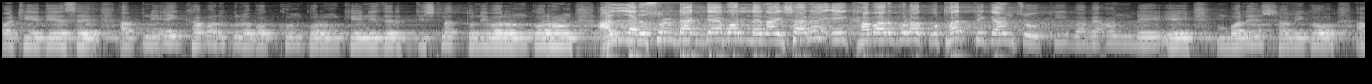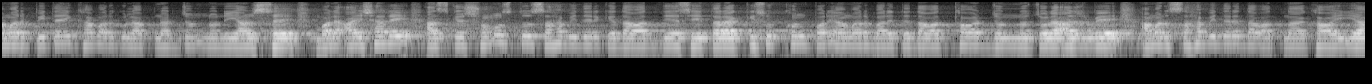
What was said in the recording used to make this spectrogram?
পাঠিয়ে দিয়েছে। আপনি এই খাবারগুলো বক্ষণ করুন, খেয়ে নিজের তৃষ্ণাত্ম নিবারণ করুন। আল্লাহ রসুল ডাক দিয়ে বললেন আয়সা রে, এই খাবারগুলো কোথার থেকে আনছো? কীভাবে আনলে বলে, স্বামী গো, আমার পিতাই খাবারগুলো আপনার জন্য নিয়ে আসছে। বলে আয়সা রে, আজকে সমস্ত সাহাবিদেরকে দাওয়াত দিয়েছি। তারা কিছুক্ষণ পরে আমার বাড়িতে দাওয়াত খাওয়ার জন্য চলে আসবে। আমার সাহাবিদের দাওয়াত না খাওয়াইয়া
